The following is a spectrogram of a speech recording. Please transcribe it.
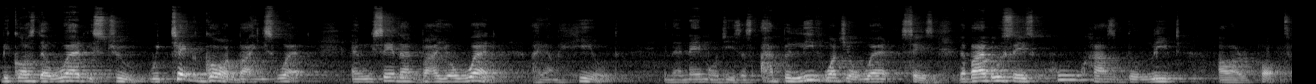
because the word is true. We take God by His word and we say that by your word I am healed in the name of Jesus. I believe what your word says. The Bible says, Who has believed our report?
